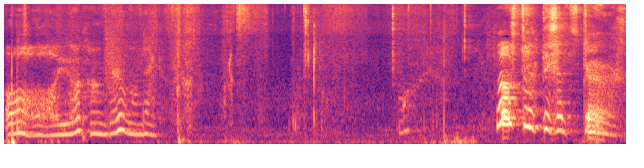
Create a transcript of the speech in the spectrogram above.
Oh, you're gonna get one day. Let's take this upstairs.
